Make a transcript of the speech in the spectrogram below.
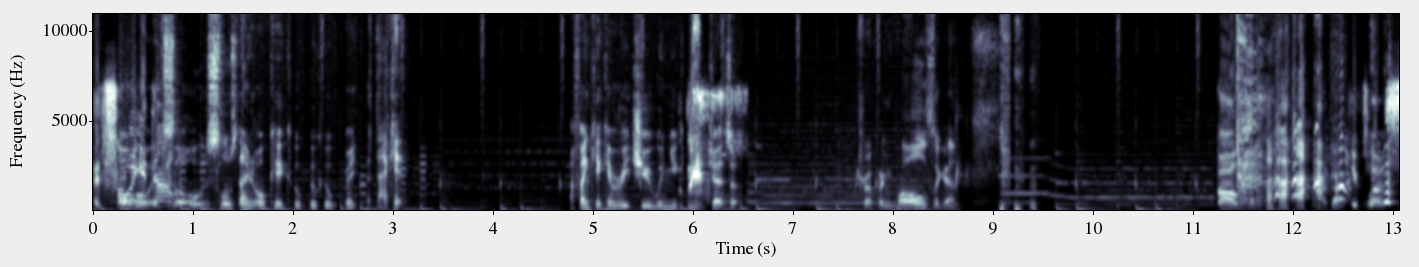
It's Oh, slowing oh, it oh, it's down! slow- oh, it slows down. Okay, cool, cool, cool. Right, attack it. I think it can reach you when you can reach it. So... Tripping balls again. Oh, I got too close.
